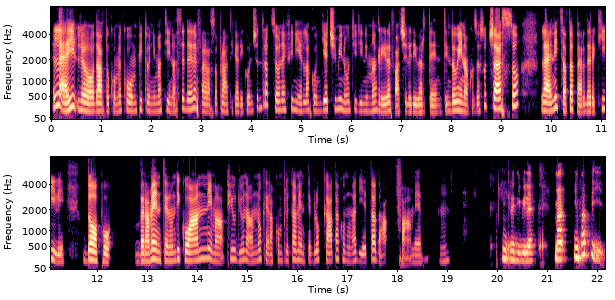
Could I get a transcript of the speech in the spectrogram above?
Lei le ho dato come compito ogni mattina sedere, fare la sua pratica di concentrazione e finirla con 10 minuti di dimagrire facile e divertente. Indovina cos'è successo? Lei ha iniziato a perdere chili. Dopo veramente non dico anni, ma più di 1 anno che era completamente bloccata con una dieta da fame. Mh. Incredibile. Ma infatti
